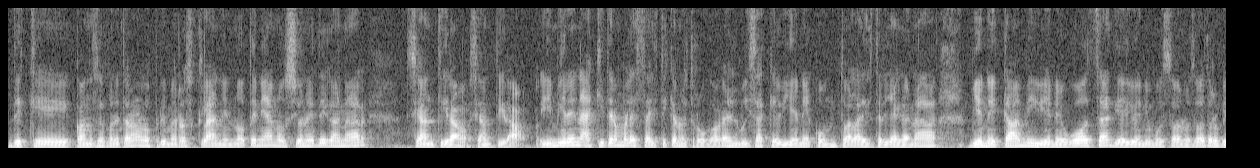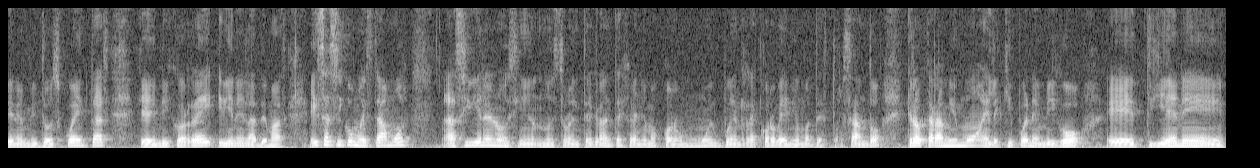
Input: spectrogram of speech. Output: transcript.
de que cuando se enfrentaron a los primeros clanes no tenían opciones de ganar, se han tirado, se han tirado. Y miren, aquí tenemos la estadística de nuestro jugador es Luisa que viene con todas las estrellas ganadas. Viene Cami, viene Watson, y ahí venimos todos nosotros. Vienen mis dos cuentas, que es Nico Rey, y vienen las demás. Es así como estamos, así vienen nuestros integrantes que venimos con un muy buen récord, venimos destrozando. Creo que ahora mismo el equipo enemigo eh, tiene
